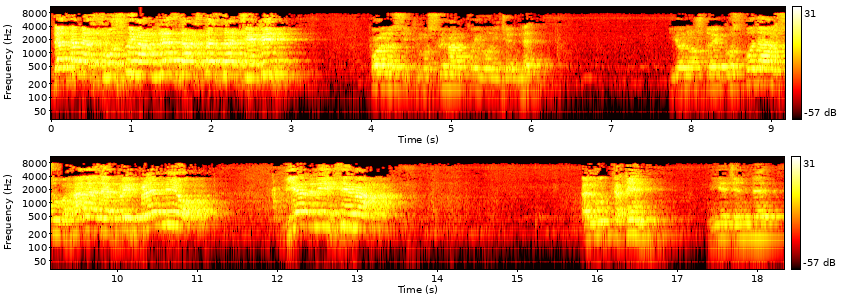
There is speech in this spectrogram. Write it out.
Da danas musliman ne zna šta znači biti. Ponositi musliman koji voli džennet. I ono što je gospodar Subhane pripremio vjernicima. Al-Muttaqin nije džennet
